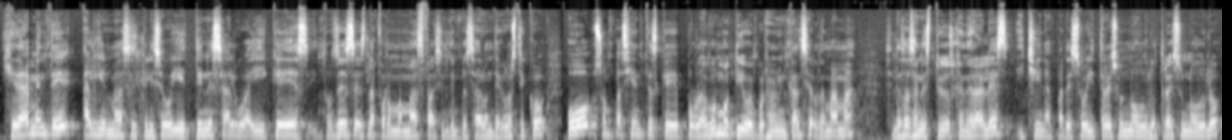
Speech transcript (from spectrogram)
Generalmente alguien más es el que le dice, oye, tienes algo ahí, ¿qué es? Entonces es la forma más fácil de empezar un diagnóstico. O son pacientes que por algún motivo, por ejemplo en cáncer de mama, se les hacen estudios generales y China aparece, oye, traes un nódulo, traes un nódulo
